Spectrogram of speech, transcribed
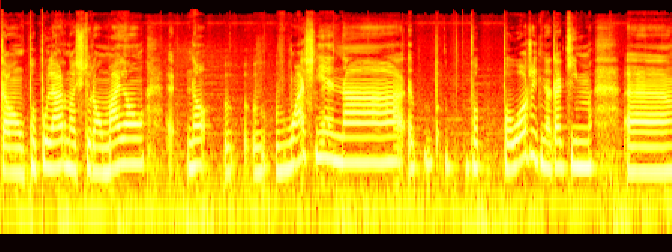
tą popularność, którą mają, e, no właśnie na po, położyć na takim e,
